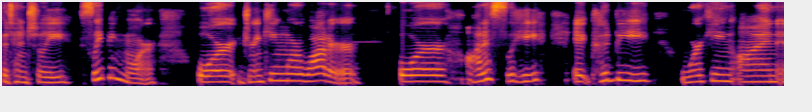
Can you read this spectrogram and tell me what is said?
potentially sleeping more or drinking more water or honestly, it could be working on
